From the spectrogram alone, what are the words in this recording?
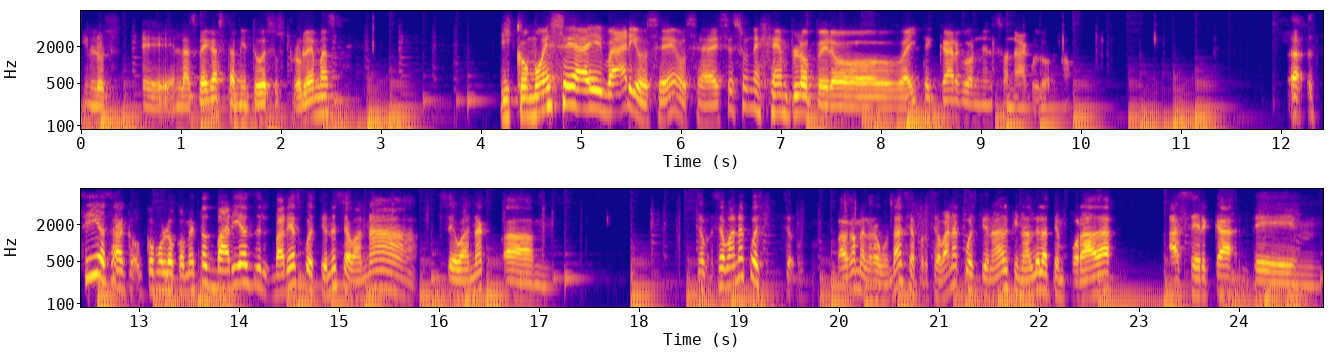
en, los, eh, en Las Vegas también tuvo esos problemas. Y como ese hay varios, ¿eh? O sea, ese es un ejemplo, pero ahí te encargo Nelson Aguilar, ¿no? Ah, sí, o sea, como lo comentas, varias, varias cuestiones se van a, se van a, se, van a cuestionar, vágame la redundancia, pero se van a cuestionar al final de la temporada acerca de,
